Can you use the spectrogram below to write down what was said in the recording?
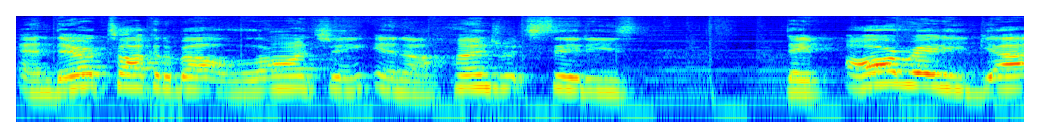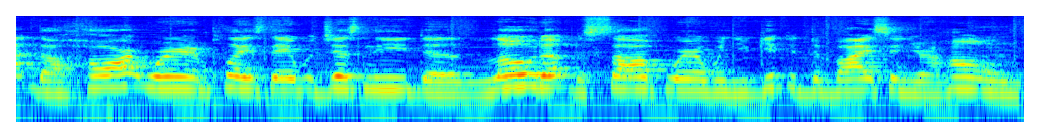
And they're talking about launching in 100 cities. They've already got the hardware in place. They would just need to load up the software when you get the device in your home.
